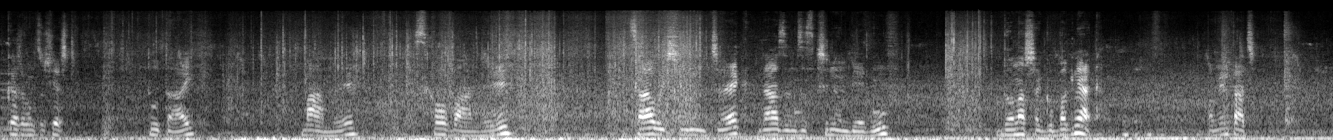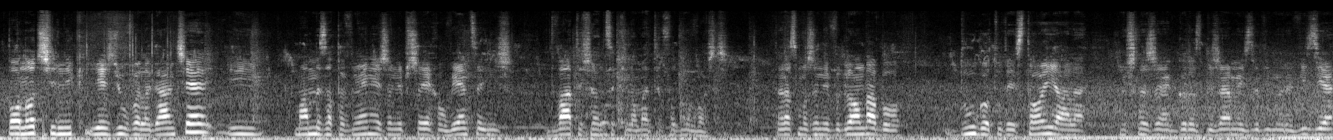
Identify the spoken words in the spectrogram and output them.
Pokażę wam coś jeszcze. Tutaj mamy schowany cały silniczek razem ze skrzynią biegów do naszego bagniaka. Pamiętacie? Ponoć silnik jeździł w elegancie i mamy zapewnienie, że nie przejechał więcej niż 2000 km odległości. Teraz może nie wygląda, bo długo tutaj stoi, ale myślę, że jak go rozbierzemy i zrobimy rewizję,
